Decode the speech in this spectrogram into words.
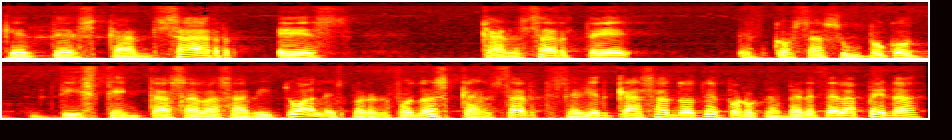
que descansar es cansarte en cosas un poco distintas a las habituales, pero en el fondo es cansarte, seguir cansándote por lo que merece la pena,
